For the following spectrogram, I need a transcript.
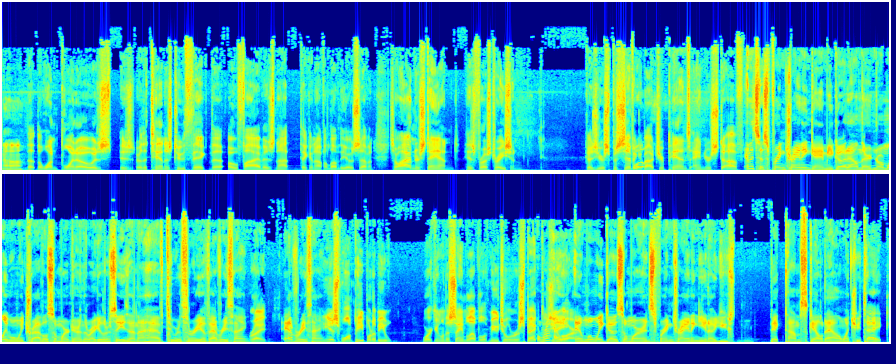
Uh huh. The, the 1.0 is, is, or the 10 is too thick. The 05 is not thick enough. I love the 07. So I understand his frustration because you're specific Well- about your pins and your stuff. And it's a spring training game. You go down there. Normally, when we travel somewhere during the regular season, I have two or three of everything. Right. Everything. You just want people to be working on the same level of mutual respect as you are. And when we go somewhere in spring training, you know, you big time scale down what you take.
